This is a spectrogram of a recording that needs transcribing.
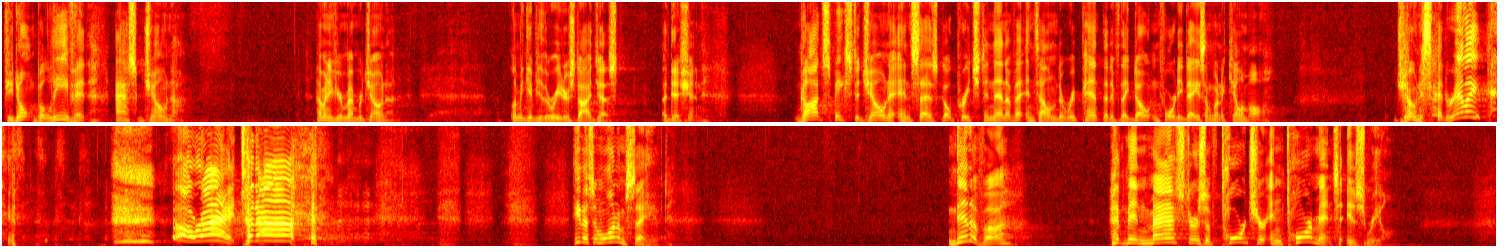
If you don't believe it, ask Jonah. How many of you remember Jonah? Let me give you the Reader's Digest edition. God speaks to Jonah and says, Go preach to Nineveh and tell them to repent, that if they don't in 40 days, I'm going to kill them all. Jonah said, Really? all right, ta da! he doesn't want them saved. Nineveh have been masters of torture and torment to Israel.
